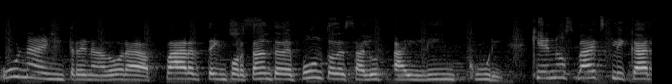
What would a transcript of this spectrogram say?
una entrenadora parte importante de Punto de Salud, Aileen Curi, quien nos va a explicar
